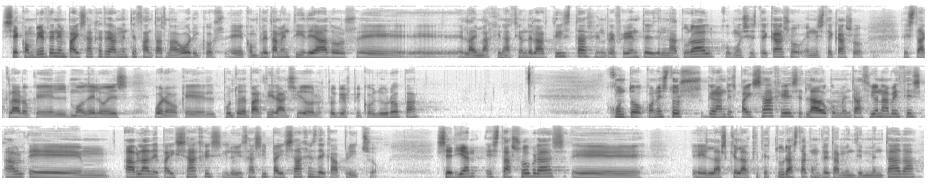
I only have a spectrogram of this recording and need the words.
se convierten en paisajes realmente fantasmagóricos, eh, completamente ideados eh, eh, en la imaginación del artista, sin referentes del natural, como es este caso. En este caso está claro que el modelo es, bueno, que el punto de partida han sido los propios picos de Europa. Junto con estos grandes paisajes, la documentación a veces habla de paisajes, y lo dice así, paisajes de capricho. Serían estas obras en las que la arquitectura está completamente inventada,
